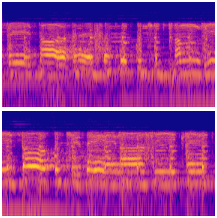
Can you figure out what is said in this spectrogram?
देता है सब कुछ, हम भी तो कुछ देना सीखे।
